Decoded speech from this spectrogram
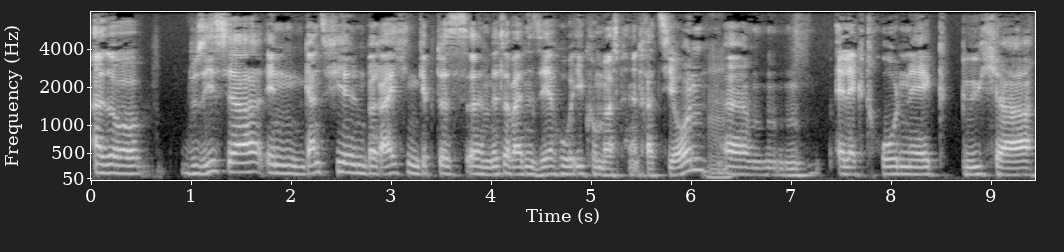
Also Du siehst ja, in ganz vielen Bereichen gibt es äh, mittlerweile eine sehr hohe E-Commerce-Penetration. Mhm. Ähm, Elektronik, Bücher,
